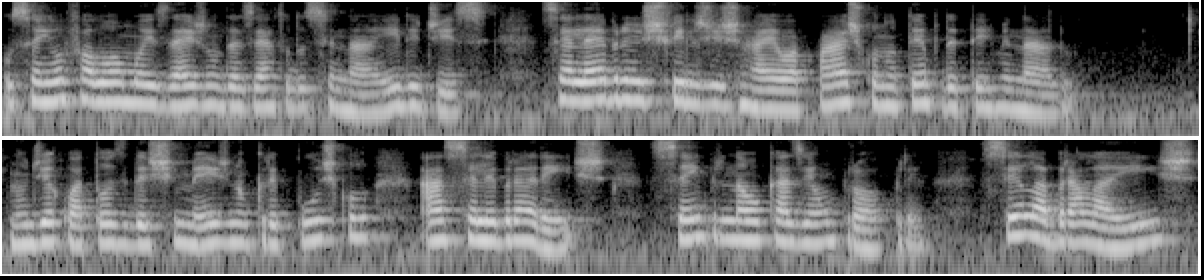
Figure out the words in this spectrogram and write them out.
o Senhor falou a Moisés no deserto do Sinai. Ele disse: Celebrem os filhos de Israel a Páscoa no tempo determinado. No dia 14 deste mês, no crepúsculo, a celebrareis, sempre na ocasião própria. Celebrá-la-eis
